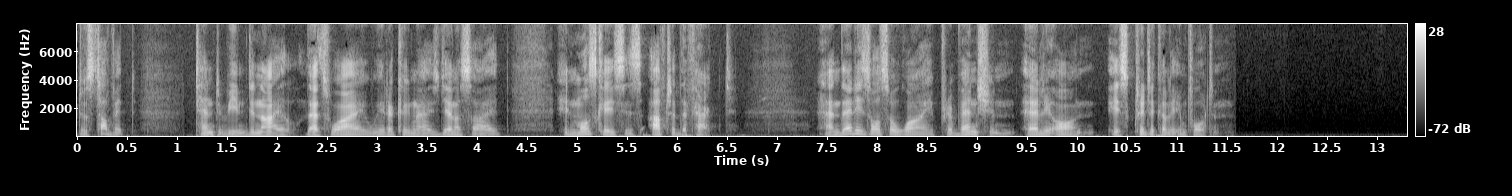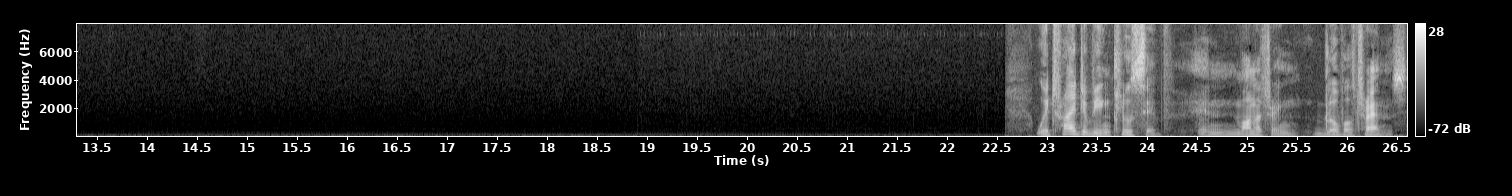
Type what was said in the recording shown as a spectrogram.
to stop it tend to be in denial. That's why we recognize genocide in most cases after the fact. And that is also why prevention early on is critically important. We try to be inclusive in monitoring global trends,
